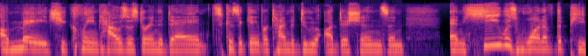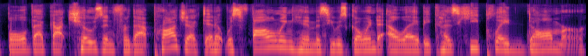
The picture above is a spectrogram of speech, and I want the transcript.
a maid. She cleaned houses during the day because it gave her time to do auditions. And and he was one of the people that got chosen for that project. And it was following him as he was going to LA because he played Dahmer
